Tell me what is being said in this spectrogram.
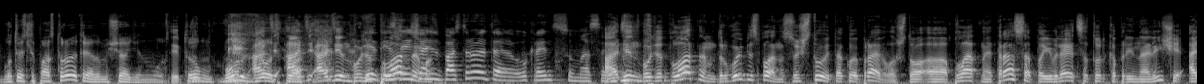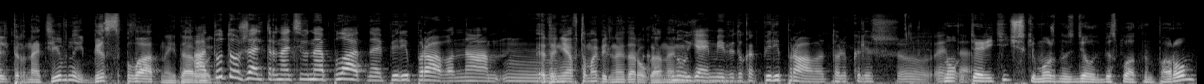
Вот если построят рядом еще один мост, то тут могут вот сделать один- один- будет Нет, если платным, еще один построят, э, украинцы с ума сойдут. Один будет платным, другой бесплатным. Существует такое правило, что э, платная трасса появляется только при наличии альтернативной бесплатной дороги. А тут уже альтернативная платная переправа на... Это не автомобильная дорога, она... Ну, я имею в виду как переправа, только лишь э, Ну, это. теоретически можно сделать бесплатным паром,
